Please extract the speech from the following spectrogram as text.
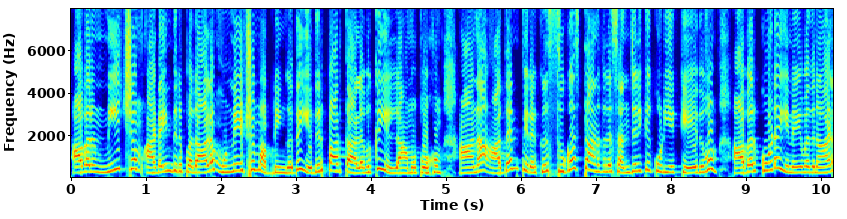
அவர் நீச்சம் அடைந்திருப்பதால் முன்னேற்றம் அப்படிங்கிறது எதிர்பார்த்த அளவுக்கு இல்லாமல் போகும். ஆனா அதன் பிறகு சுகஸ்தானத்தில் சஞ்சரிக்கக்கூடிய கேதுவும் அவர் கூட இணைவதனால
